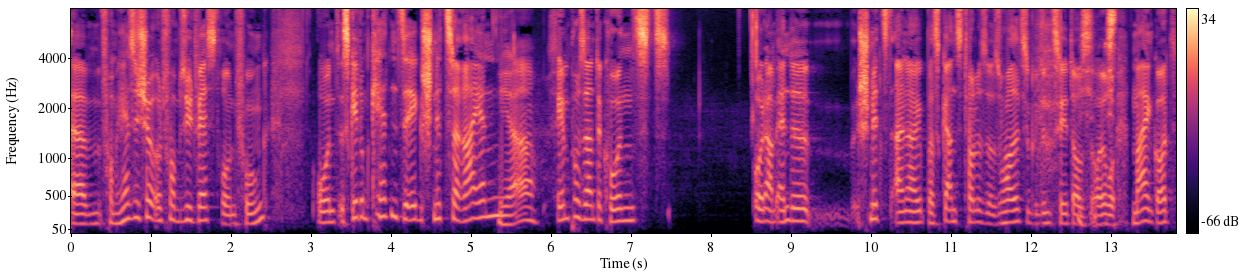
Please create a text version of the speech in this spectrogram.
ähm, vom Hessische und vom Südwestrundfunk. Und es geht um Kettensägen, Schnitzereien, ja, imposante Kunst. Und am Ende schnitzt einer was ganz Tolles aus Holz und gewinnt 10.000 Euro. Mein Gott,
